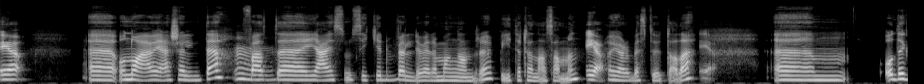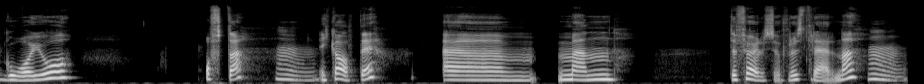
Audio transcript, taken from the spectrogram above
ja. Uh, og nå er jo jeg sjelden det, mm. for at jeg, som sikkert veldig veldig mange andre, biter tenna sammen Ja. og gjør det beste ut av det. Ja. Um, og det går jo ofte, Mm, ikke alltid, Um, men det føles jo frustrerende mm,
